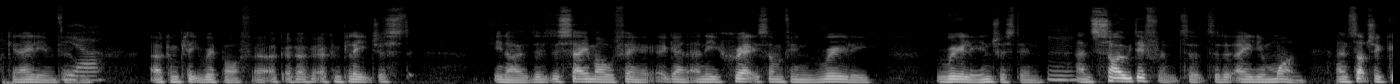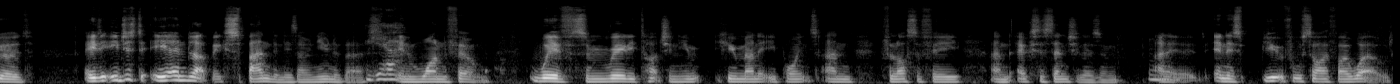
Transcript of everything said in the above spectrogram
fucking alien film, Yeah. a complete rip off, a, a, a, a complete just, you know, the, the same old thing again, and he created something really, really interesting Mm. and so different to, to the Alien One, and such a good. He, he just he ended up expanding his own universe Yeah. in one film with some really touching hum- humanity points and philosophy and existentialism and Mm. it, in this beautiful sci-fi world.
